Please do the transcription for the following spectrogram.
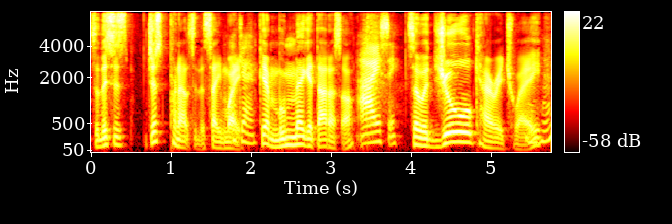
So this is just pronounce it the same way. Okay. 그냥 문맥에 따라서. I see. So a dual carriageway Mm-hmm.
